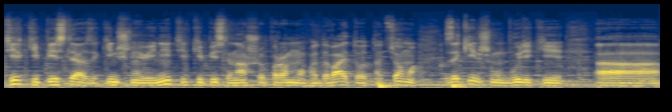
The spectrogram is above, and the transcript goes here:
тільки після закінчення війни, тільки після нашої перемоги. Давайте от на цьому закінчимо будь-які. е,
